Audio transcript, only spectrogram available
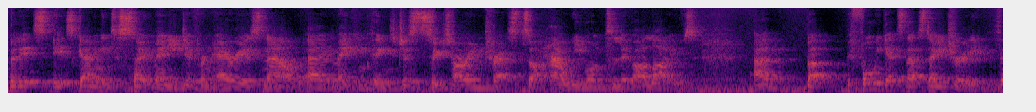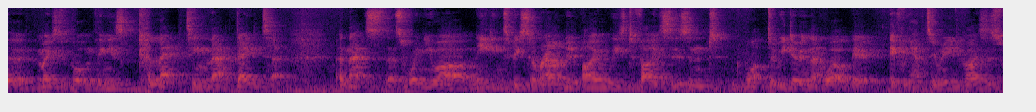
But it's, it's going into so many different areas now, uh, making things just suit our interests or how we want to live our lives. Um, but before we get to that stage, really, the most important thing is collecting that data. And that's, that's when you are needing to be surrounded by all these devices. And what do we do in that world? If if we have too many devices,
